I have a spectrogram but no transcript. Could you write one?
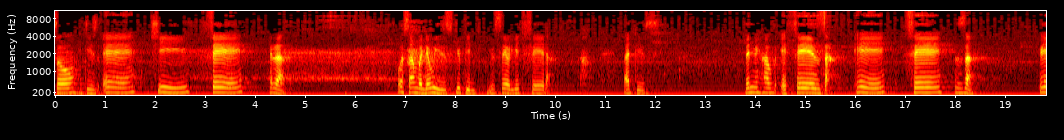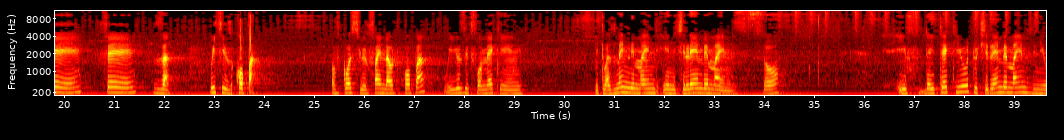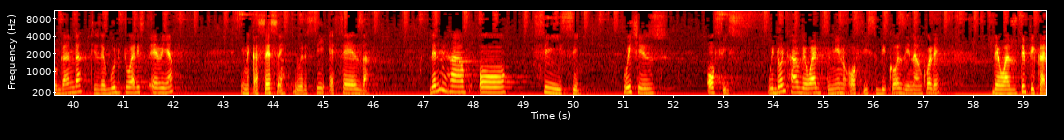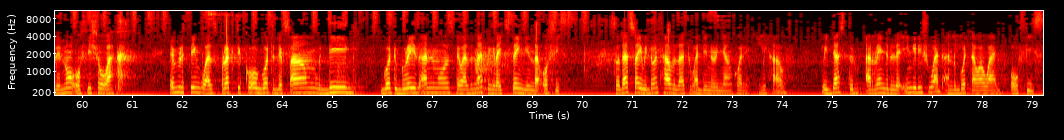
So it is a, she, fe, ra. Or somebody who is stupid, you say fera. That is. Then we have a feza. A feza. Feza. Which is copper. Of course, you will find out copper. We use it for making. It was mainly mined in Chilembe mines. So, if they take you to Chirembe mines in Uganda, it is a good tourist area. In Kasese, you will see a feather. Then we have office, which is office. We don't have a word to mean office because in Ankole there was typically no official work. Everything was practical, go to the farm, dig, go to graze animals. There was nothing like staying in the office. So that's why we don't have that word in Runyankole. We have, we just arranged the English word and got our word office.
